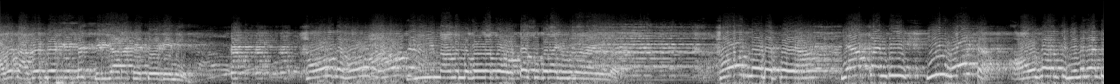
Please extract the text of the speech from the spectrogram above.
ಅದಕ್ಕೆ ಅದೇ ಬೇರೆ ತಿರುಗಾಡಕೈತೆ ಇದೀನಿ ಹೌದು ಹೌದು ನೀ ನನ್ನ ಮಗಳನ್ನ ಒಟ್ಟ ಸುಖದಾಗಿ ಬಿಡೋದಾಗಿಲ್ಲ ಹೌದು ನೋಡಪ್ಪಯ್ಯ ಯಾಕಂದಿ ಈ ಓಟ್ ಅವಾಗ ಅಂತ ನಿನಗಂತ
